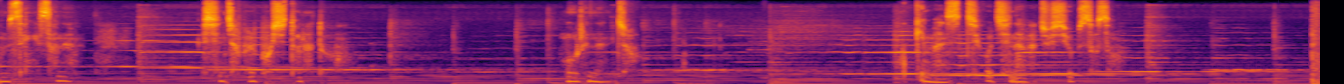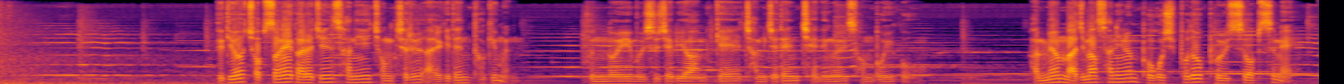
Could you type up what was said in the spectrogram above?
다음 생에서는 신첩을 보시더라도 모르는 척 꽃길만 스치고 지나가 주시옵소서. 드디어 접선에 가려진 산이의 정체를 알게 된 덕임은 분노의 물수제비와 함께 잠재된 재능을 선보이고 반면 마지막 산이는 보고 싶어도 볼 수 없음에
